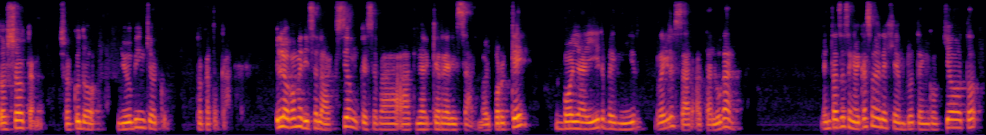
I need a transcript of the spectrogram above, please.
Toshokan, Shokudo, Yubin Kyoku, Toka Toka. Y luego me dice la acción que se va a tener que realizar, ¿no? El por qué voy a ir, venir, regresar a tal lugar. Entonces, en el caso del ejemplo, tengo Kyoto,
